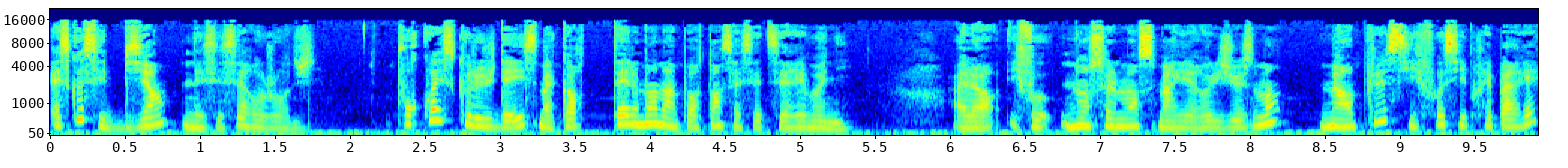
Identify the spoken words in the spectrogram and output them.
est-ce que c'est bien nécessaire aujourd'hui? Pourquoi est-ce que le judaïsme accorde tellement d'importance à cette cérémonie? Alors, il faut non seulement se marier religieusement, mais en plus, il faut s'y préparer?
